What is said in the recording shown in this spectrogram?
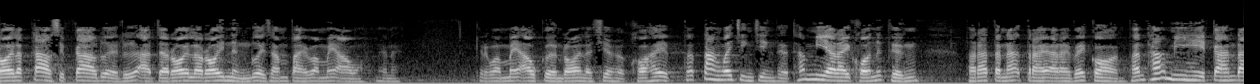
ร้อยละเก้าสิบเก้าด้วย หรืออาจจะร้อยละร้อยหนึ่งด้วยซ้ำไปว่าไม่เอานะนะเรียกว่าไม่เอาเกินร้อยละเชื่อขอให้ถ้าตั้งไว้จริงๆเถอะถ้ามีอะไรขอนึกถึงพระรัตนตรัยอะไรไว้ก่อนพันถ้ามีเหตุการณ์ใด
